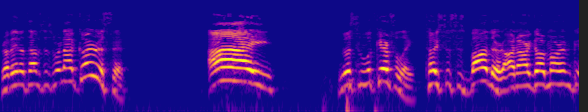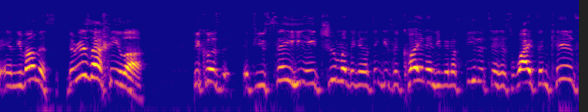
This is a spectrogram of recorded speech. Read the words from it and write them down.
Rabbeinu Tam says we're not garis it. I listen. Look carefully. Toisus is bothered on our Gemara in, in Yavamis. There is achila. Because if you say he ate truma, they're going to think he's a kohen and you're going to feed it to his wife and kids.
